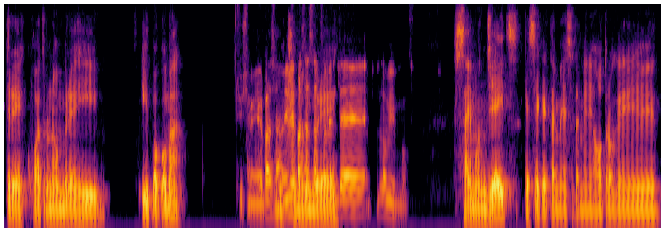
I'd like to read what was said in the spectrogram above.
tres, cuatro nombres y, y poco más. Sí, sí, a mí me pasa, a mí me pasa exactamente lo mismo. Simon Yates, que sé que también, ese también es otro que,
